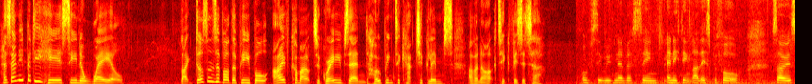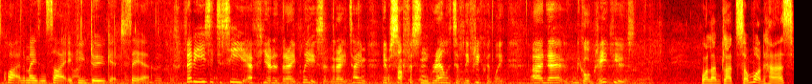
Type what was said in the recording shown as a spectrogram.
Has anybody here seen a whale? Like dozens of other people, I've come out to Gravesend hoping to catch a glimpse of an Arctic visitor. Obviously, we've never seen anything like this before, so it's quite an amazing sight if you do get to see it. Very easy to see if you're in the right place at the right time. It was surfacing relatively frequently, and uh, we got great views. Well, I'm glad someone has,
